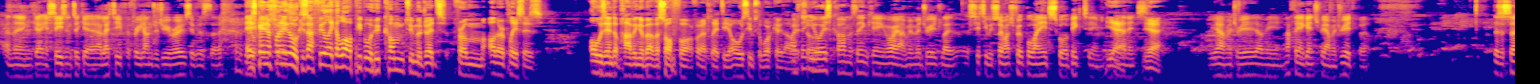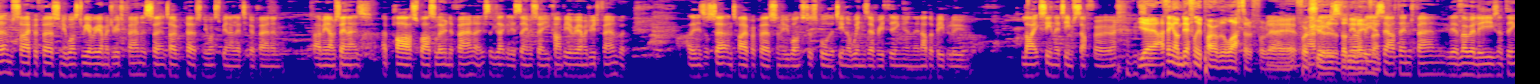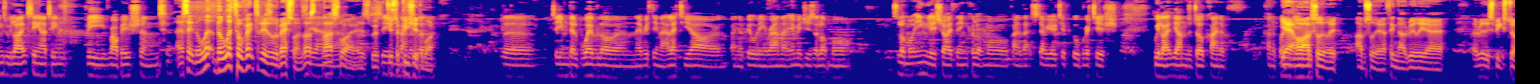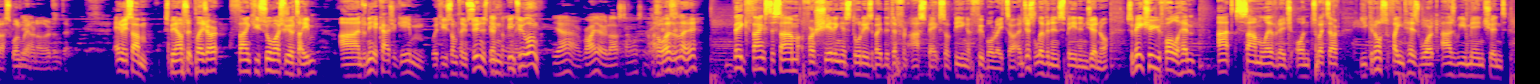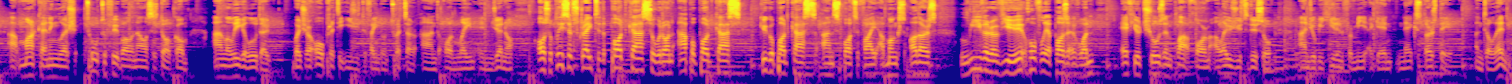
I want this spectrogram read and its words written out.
and then getting a season ticket at Atleti for 300 euros. It was the. Uh, the It's kind of obvious funny though, because I feel like a lot of people who come to Madrid from other places always end up having a bit of a soft spot for Atleti. It always seems to work out that way. I think so- you always come thinking, right, I'm in Madrid, like a city with so much football, I need to support a big team. Yeah. And then it's Yeah. Real Madrid. I mean, nothing against Real Madrid, but there's a certain type of person who wants to be a Real Madrid fan, and a certain type of person who wants to be an Atletico fan, and I mean, I'm saying that as a past Barcelona fan. It's exactly the same as saying you can't be a Real Madrid fan, but I think there's a certain type of person who wants to support the team that wins everything, and then other people who like seeing their team suffer. yeah, I think I'm definitely part of the latter for yeah, uh, for I sure as a Dundee well United being fan. a Southend fan, the lower leagues and things, we like seeing our teams be rubbish and. I say the, li- the little victories are the best ones. That's Yeah, that's what it is. Seeing just of appreciated the- one. The team del Pueblo and everything that Atleti are, and kind of building around that image is a lot more. It's a lot more English, I think. A lot more kind of that stereotypical British. We like the underdog kind of kind of. Yeah, oh, absolutely, absolutely. I think that really uh, that really speaks to us one way or another, doesn't it? Anyway, Sam, it's been an absolute pleasure. Thank you so much for your time, and we need to catch a game with you sometime soon. It's been been too long. Yeah, Rio last time, wasn't it? It was, isn't it? Big thanks to Sam for sharing his stories about the different aspects of being a football writer and just living in Spain in general. So make sure you follow him at Sam Leveridge on Twitter. You can also find his work, as we mentioned, at Marca in English, totalfootballanalysis.com, and La Liga Loadout, which are all pretty easy to find on Twitter and online in general. Also, please subscribe to the podcast. So we're on Apple Podcasts, Google Podcasts, and Spotify, amongst others. Leave a review, hopefully a positive one, if your chosen platform allows you to do so. And you'll be hearing from me again next Thursday. Until then.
